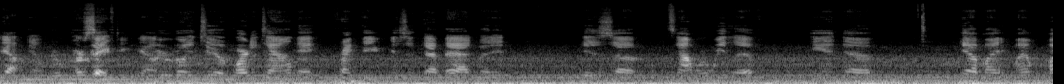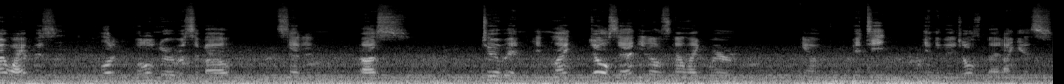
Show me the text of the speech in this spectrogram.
Yeah, You know, we were, we or safety. Going, Yeah, We were going to a part of town that, frankly, isn't that bad, but it is. Uh, it's not where we live, and uh, yeah, my, my my wife is a little, little nervous about sending us to. And, and like Joel said, you know, it's not like we're you know petite individuals, but I guess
